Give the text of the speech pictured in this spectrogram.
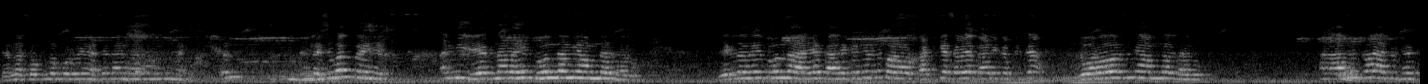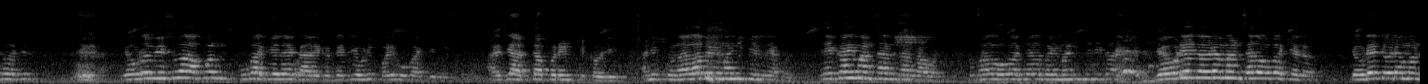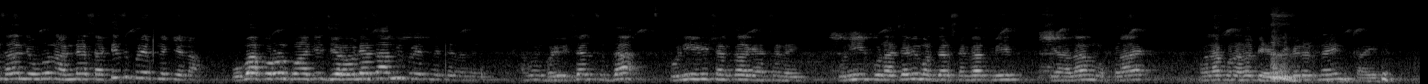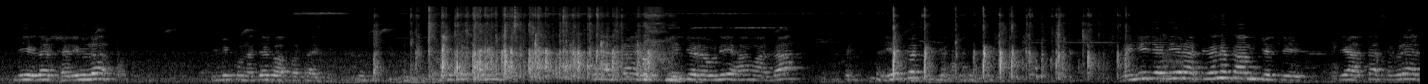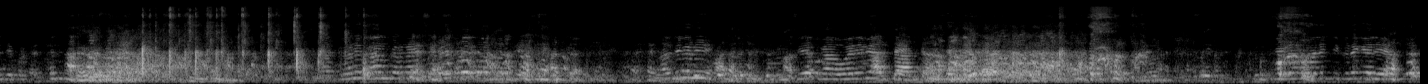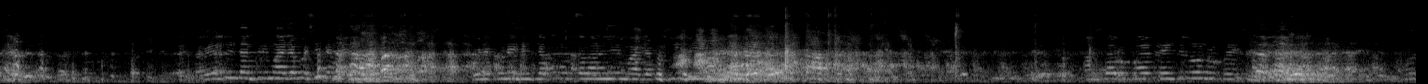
त्यांना स्वप्न पडू नये असं काय माझं नाही. पण नशिबात पाहिजे. आणि मी एकदा नाही दोनदा मी आमदार झालो. एकदा नाही दोनदा. या कार्यकर्त्याचं बळावर खटक्या सगळ्या कार्यकर्त्याच्या जोरावरच मी आमदार झालो. आणि अजून काय अपेक्षा ठेवायची? एवढं विश्व आपण उभा केलंय कार्यकर्त्याची एवढी फळी उभा केली. आणि ती आतापर्यंत टिकवली. आणि कुणाला बेमानी केली नाही आपण. एकाही माणसानं सांगावं. तुम्हाला उभा केलं बेमानी केली का? जेवढ्या जेवढ्या माणसाला उभा केलं तेवढ्या तेवढ्या माणसाला निवडून आणण्यासाठीच प्रयत्न केला. उभा करून कोणाची जिरवण्याचा आम्ही प्रयत्न केला नाही. आणि भविष्यात सुद्धा कुणीही शंका घ्यायचं नाही. कुणीही कुणाच्याही मतदारसंघात मी याला मोकळा आहे. मला कुणाला भ्यायची गरज नाही काही. मी एकदा ठरवलं की मी कुणाच्याही बापाचा आहे. गिरवणे हा माझा एकच ज्यांनी ज्यांनी रात्रीनं काम केले ते आता सगळे आलते पटत रात्रीनं काम करणारे सगळे तुमचे गाववाले बी आलते. तुमचे गाववाले सगळ्याची तंत्री माझ्यापाशी कुणी कोणी कोणी ह्यांच्याकडून उचल आणली माझ्यापाशी आमचा रुपया त्यांचे दोन रुपये.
